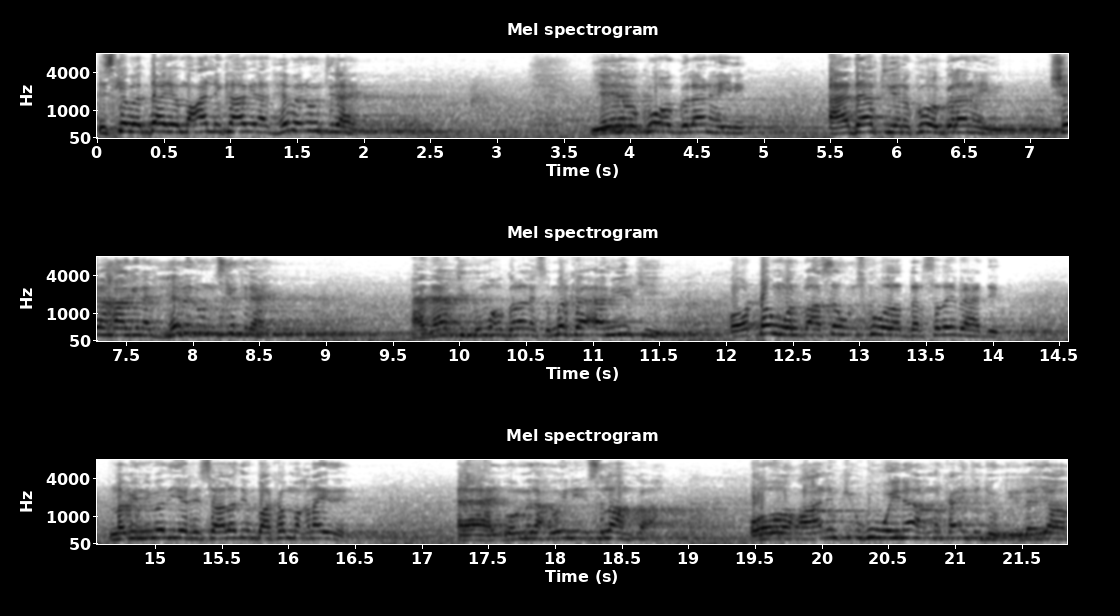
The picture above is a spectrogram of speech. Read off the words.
Iska badaayo macallinkaaga inaad hebel un tidhaahdo yaynaba kuu oggolaan aadaabtu yayna kuu oggolaan sheekhaaga inaad hebel un iska tidhaahdo aadaabtii kuma oggolaanaysa marka amiirkii oo dhan walba asagu isku wada darsadayba haddeed nabinimadii iyo risaaladii umbaa ka maqnayde. Oo madaxweynihii islaamka ah. Oo caalimkii ugu weynaa ah markaa inta joogtay. Ilaan yaa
